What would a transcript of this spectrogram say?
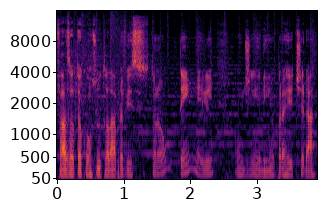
faz a tua consulta lá para ver se tu não tem ali um dinheirinho para retirar.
